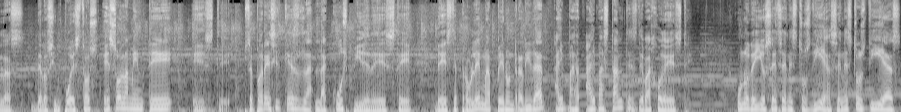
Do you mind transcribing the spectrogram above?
las, de los impuestos es solamente, este, se podría decir que es la, la, cúspide de este, de este problema, pero en realidad hay, hay bastantes debajo de este. uno de ellos es en estos días, en estos días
